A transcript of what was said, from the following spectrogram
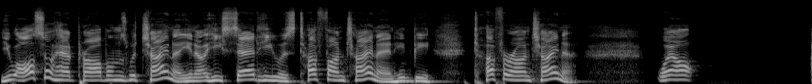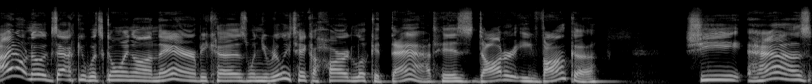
you also had problems with China. You know, he said he was tough on China and he'd be tougher on China. Well, I don't know exactly what's going on there because when you really take a hard look at that, his daughter Ivanka, she has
